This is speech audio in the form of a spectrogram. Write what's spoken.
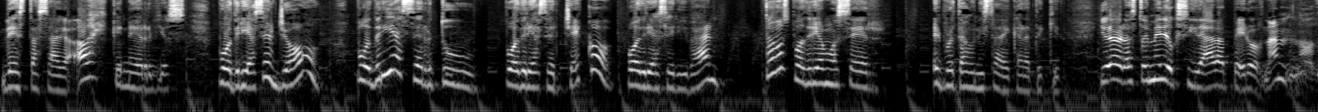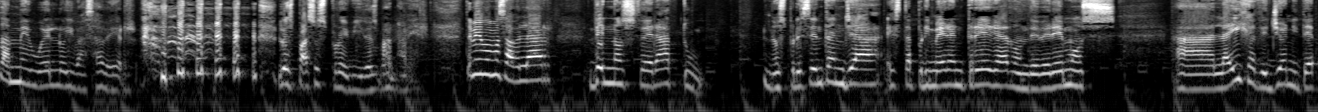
de esta saga. ¡Ay, qué nervios! Podría ser yo, podría ser tú, podría ser Checo, podría ser Iván todos podríamos ser el protagonista de Karate Kid. Yo la verdad estoy medio oxidada, pero no, dame vuelo y vas a ver. Los pasos prohibidos van a ver. También vamos a hablar de Nosferatu. Nos presentan ya esta primera entrega donde veremos a la hija de Johnny Depp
